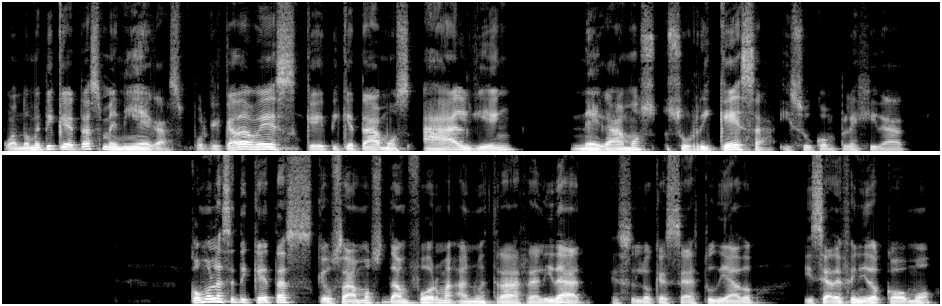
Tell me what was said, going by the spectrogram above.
cuando me etiquetas, me niegas, porque cada vez que etiquetamos a alguien, negamos su riqueza y su complejidad. ¿Cómo las etiquetas que usamos dan forma a nuestra realidad? Es lo que se ha estudiado y se ha definido como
